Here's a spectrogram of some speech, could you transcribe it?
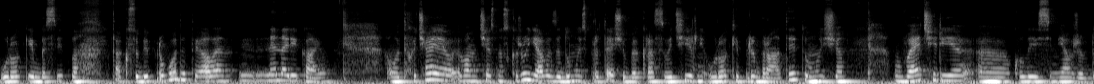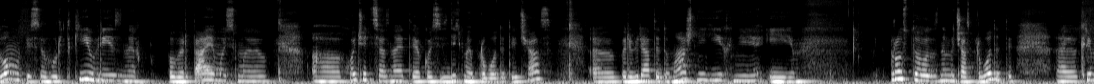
уроки без світла так собі проводити, але не нарікаю. От, хоча я вам чесно скажу, я задумуюсь про те, щоб якраз вечірні уроки прибрати, тому що ввечері, е, коли сім'я вже вдома, після гуртків різних, повертаємось ми. е, Хочеться, знаєте, якось з дітьми проводити час, е, перевіряти домашні їхні і просто з ними час проводити. Крім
